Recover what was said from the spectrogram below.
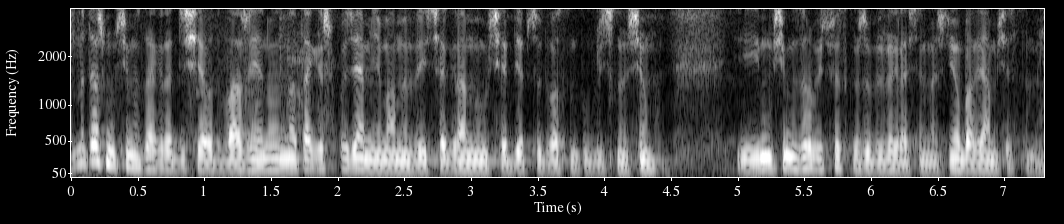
My też musimy zagrać dzisiaj odważnie. No, no tak już powiedziałem, nie mamy wyjścia, gramy u siebie przed własną publicznością i musimy zrobić wszystko, żeby wygrać ten mecz. Nie obawiamy się z tym.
